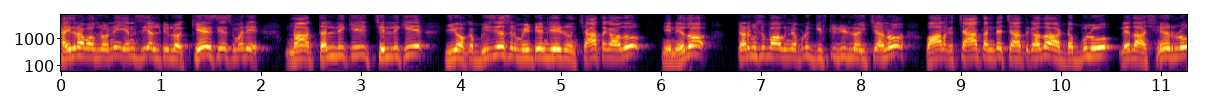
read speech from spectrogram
హైదరాబాద్లోని ఎన్సీఎల్టీలో కేసు వేసి మరి నా తల్లికి చెల్లికి ఈ యొక్క బిజినెస్ని మెయింటైన్ చేయడం చేత కాదు. నేను ఏదో టర్మ్స్ బాగున్నప్పుడు గిఫ్ట్ డీల్లో ఇచ్చాను. వాళ్ళకి చేత అంటే చేత కాదు ఆ డబ్బులు లేదా ఆ షేర్లు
